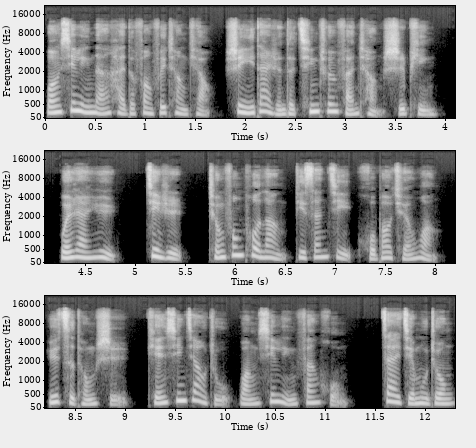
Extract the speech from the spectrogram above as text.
王心凌男孩的放飞唱跳是一代人的青春返场。时评：文然玉。近日，《乘风破浪》第三季火爆全网。与此同时，甜心教主王心凌翻红。在节目中，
